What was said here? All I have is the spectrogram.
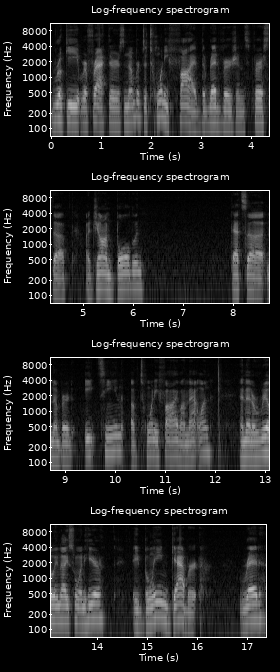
rookie refractors numbered to 25, the red versions. First, uh, a Jon Baldwin. That's uh, numbered 18 of 25 on that one. And then a really nice one here, a Blaine Gabbert red,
